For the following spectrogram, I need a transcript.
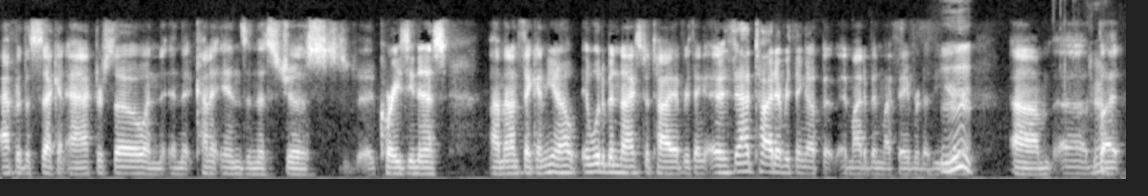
after the second act or so, and and it kind of ends in this just uh, craziness. Um, and I'm thinking, you know, it would have been nice to tie everything. If it had tied everything up, it, it might have been my favorite of the year. Um, uh, But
